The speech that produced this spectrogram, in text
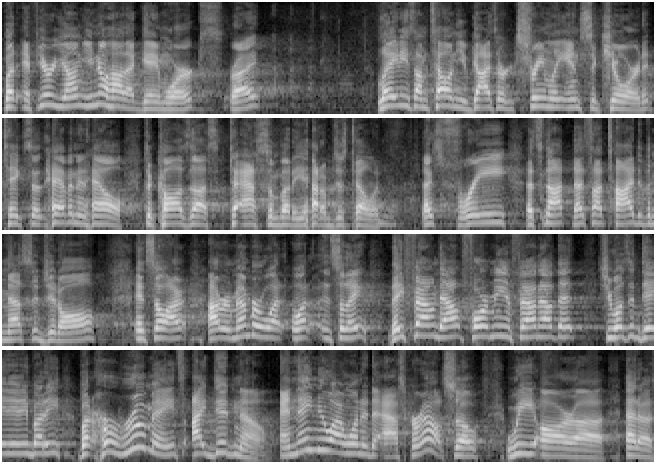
but if you're young, you know how that game works, right? Ladies, I'm telling you, guys are extremely insecure, and it takes heaven and hell to cause us to ask somebody out. I'm just telling you. That's free. That's not, that's not tied to the message at all. And so I, I remember what, what so they, they found out for me and found out that she wasn't dating anybody, but her roommates I did know. And they knew I wanted to ask her out. So we are uh, at a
